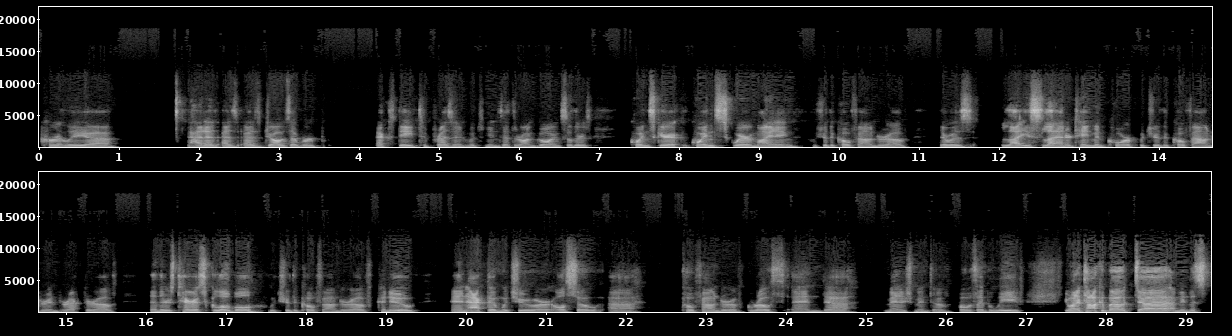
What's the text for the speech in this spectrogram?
currently uh, had as, as as jobs that were X date to present, which means that they're ongoing. So there's Coin Square, Coin Square Mining, which you're the co-founder of. There was La Isla Entertainment Corp, which you're the co-founder and director of. Then there's Terrace Global, which you're the co-founder of, Canoe, and Actum, which you are also uh, co-founder of growth and uh, management of both, I believe. You want to talk about? Uh, I mean, let's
